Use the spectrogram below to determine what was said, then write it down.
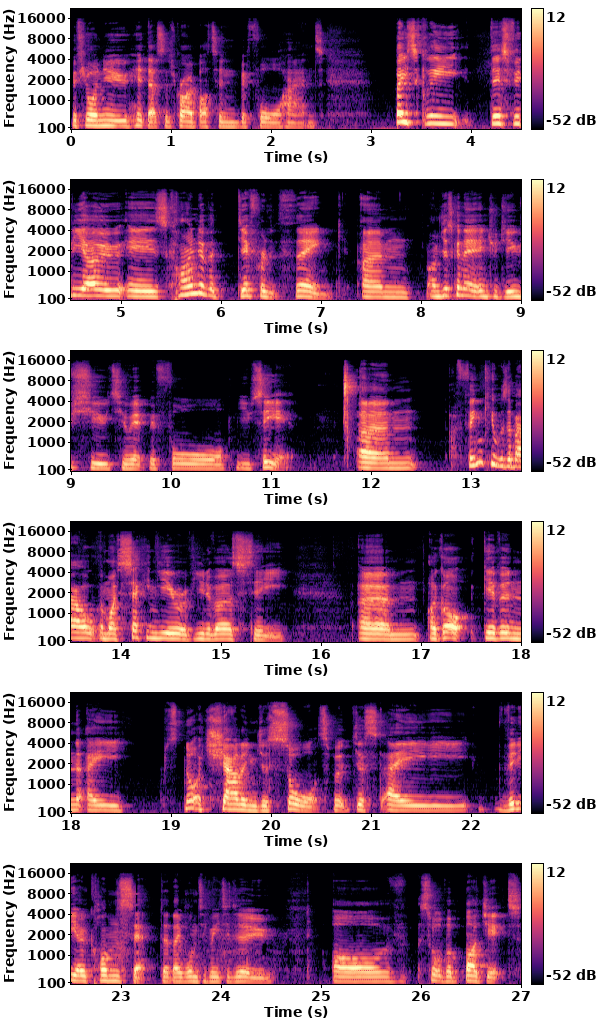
If you're new, hit that subscribe button beforehand. Basically, this video is kind of a different thing. Um, I'm just going to introduce you to it before you see it. Um, I think it was about my second year of university um, I got given a not a challenge of sorts, but just a video concept that they wanted me to do of sort of a budget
